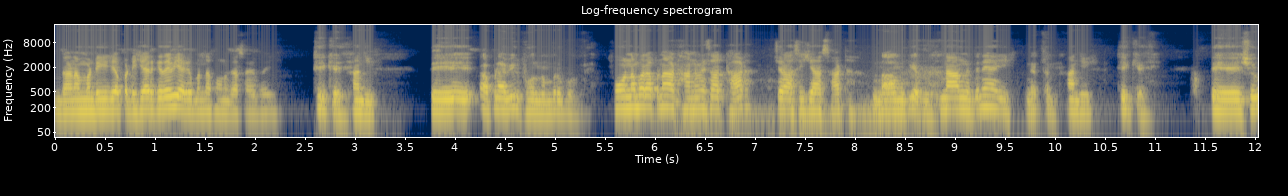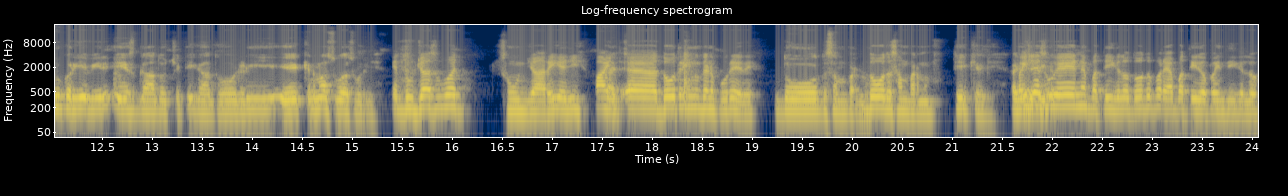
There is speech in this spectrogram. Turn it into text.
ਦਾਣਾ ਮੰਡੀ ਜਾਂ ਪੱਟੀ ਸ਼ਹਿਰ ਕਿਤੇ ਵੀ ਆ ਕੇ ਬੰਦਾ ਫੋਨ ਕਰ ਸਕਦਾ ਜੀ। ਠੀਕ ਹੈ ਜੀ। ਹਾਂਜੀ। ਤੇ ਆਪਣਾ ਵੀਰ ਫੋਨ ਨੰਬਰ ਬੋਲ। ਫੋਨ ਨੰਬਰ ਆਪਣਾ 98768 84460 ਨਾਮ ਕੀ ਆਪਣਾ? ਨਾਮ ਨਿਤਨ ਹੈ ਜੀ। ਨਿਤਨ। ਹਾਂਜੀ। ਠੀਕ ਹੈ ਜੀ। ਤੇ ਸ਼ੁਰੂ ਕਰੀਏ ਵੀਰ ਇਸ ਗਾਂ ਤੋਂ ਚਿੱਟੀ ਗਾਂ ਤੋਂ ਜਿਹੜੀ ਇਹ ਕਿੰਨਵਾਂ ਸੂਆ ਸੂਰੀ ਇਹ ਦੂਜਾ ਸੂਆ ਸੂਨ ਜਾ ਰਹੀ ਹੈ ਜੀ। 5 2 ਤਰੀਕ ਨੂੰ ਦਿਨ ਪੂਰੇ ਇਹਦੇ। 2 ਦਸੰਬਰ ਨੂੰ। 2 ਦਸੰਬਰ ਨੂੰ। ਠੀਕ ਹੈ ਜੀ। ਪਹਿਲੇ ਸੂਏ ਇਹਨੇ 32 ਕਿਲੋ ਦੁੱਧ ਭਰਿਆ 32 ਤੋਂ 35 ਕਿਲੋ।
